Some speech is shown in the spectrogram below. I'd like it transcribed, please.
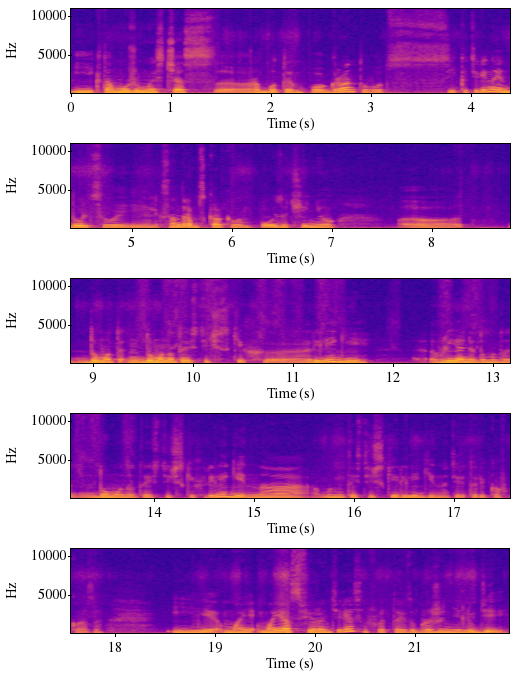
И к тому же мы сейчас э, работаем по гранту вот с Екатериной Индольцевой и Александром Скаковым по изучению э, домонотеистических э, религий, влияния домонотеистических религий на монотеистические религии на территории Кавказа. И моя, моя сфера интересов – это изображение людей,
